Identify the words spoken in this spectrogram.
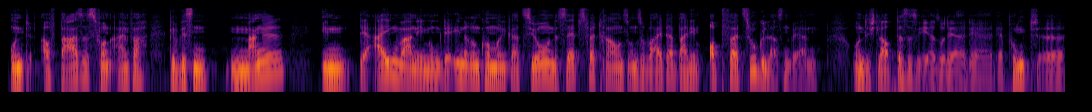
und auf Basis von einfach gewissen Mangel in der Eigenwahrnehmung, der inneren Kommunikation, des Selbstvertrauens und so weiter bei dem Opfer zugelassen werden. Und ich glaube, das ist eher so der, der, der Punkt, äh,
